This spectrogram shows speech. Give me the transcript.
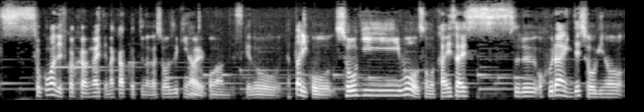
そこまで深く考えてなかったっていうのが正直なとこなんですけど、やっぱりこう、将棋をその開催する、オフラインで将棋の、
